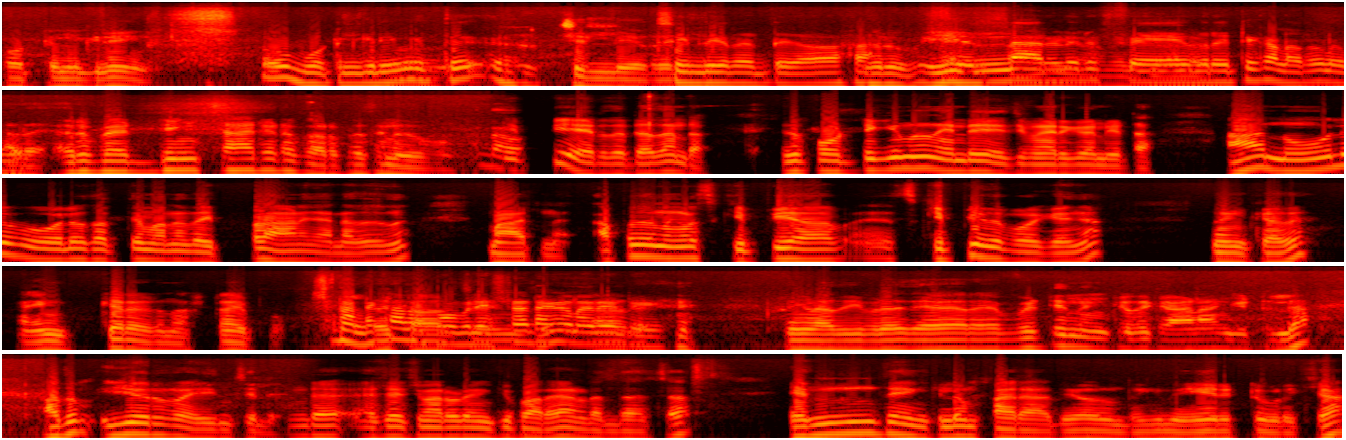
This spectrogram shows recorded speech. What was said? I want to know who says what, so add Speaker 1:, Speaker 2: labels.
Speaker 1: Bottle green
Speaker 2: oh bottle green with
Speaker 1: chilli
Speaker 2: chilli red എല്ലാവരുടെ ഒരു favourite കളറാണ്
Speaker 1: അതെ ഒരു വെഡിങ് സാരിയുടെ പർപ്പസിന് ഇത് പോകും. അതെന്താ? ഇത് പൊട്ടിക്കുന്നത് എന്റെ ചേച്ചിമാർക്ക് വേണ്ടിട്ടാ ആ നൂൽ പോലും സത്യം പറഞ്ഞത് ഇപ്പോഴാണ് ഞാൻ അതിൽ നിന്ന് മാറ്റുന്നത്. അപ്പൊ ഇത് നിങ്ങൾ സ്കിപ്പ് ചെയ്യാ സ്കിപ്പ് ചെയ്ത് പോയി കഴിഞ്ഞാൽ നിങ്ങൾക്ക് അത് ഭയങ്കര ഒരു നഷ്ടമായി പോകും. അത് ഇവിടെ വേറെ എവിടെയും നിങ്ങൾക്ക് ഇത് കാണാൻ കിട്ടില്ല. അതും ഈ ഒരു റേഞ്ചിൽ എന്റെ ചേച്ചിമാരോട് എനിക്ക് പറയാനുള്ളത് എന്താ വെച്ചാൽ എന്തെങ്കിലും പരാതികളുണ്ടെങ്കിൽ നേരിട്ട് വിളിക്കുക.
